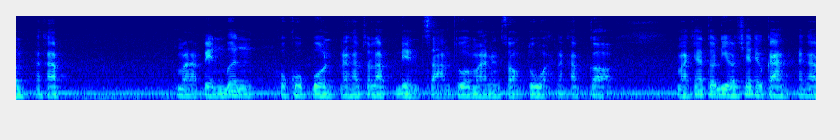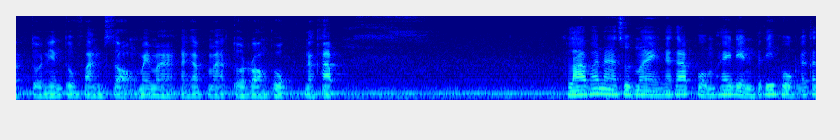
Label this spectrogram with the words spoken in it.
นนะครับ มาเป็นเบิ้ล66 บนนะครับสำหรับเด่น 3 ตัวมา 1 2 ตัวนะครับ ก็ มาแค่ตัวเดียวเช่นเดียวกันนะครับ ตัวเน้นตัวฟัน 2 ไม่มานะครับ มาตัวรอง 6 นะครับลาพนาสูตรใหม่นะครับ ผมให้เด่นไปที่ 6 แล้วก็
